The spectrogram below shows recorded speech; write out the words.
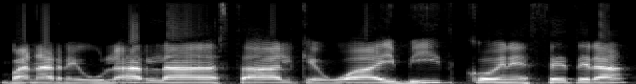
van a regularlas, tal, qué guay, Bitcoin, etcétera.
